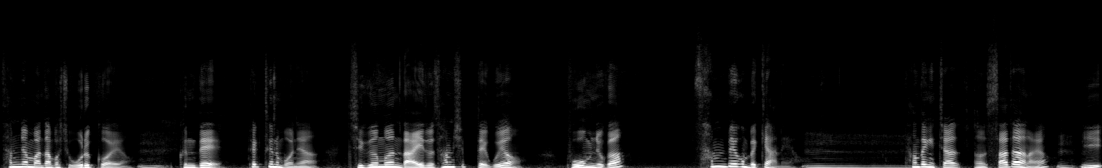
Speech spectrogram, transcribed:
3년마다 한 번씩 오를 거예요. 음. 근데 팩트는 뭐냐? 지금은 나이도 30대고요. 보험료가 300원 밖에 안 해요. 음. 상당히 짜, 어, 싸잖아요. 음. 이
